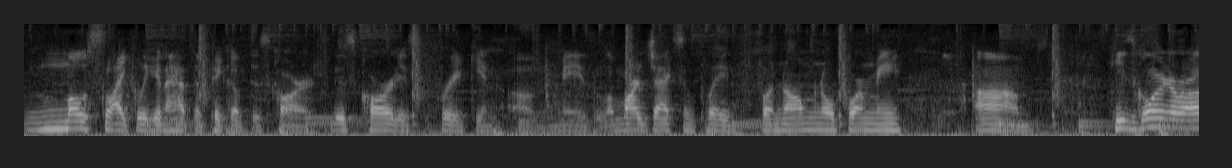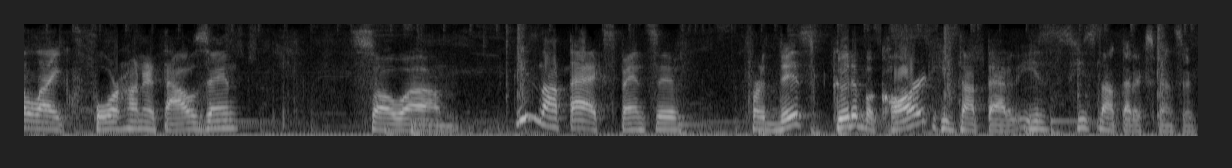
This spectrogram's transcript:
most likely gonna have to pick up this card. This card is freaking amazing. Lamar Jackson played phenomenal for me. Um, he's going around like 400,000. So um, he's not that expensive. For this good of a card, he's not that he's he's not that expensive.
